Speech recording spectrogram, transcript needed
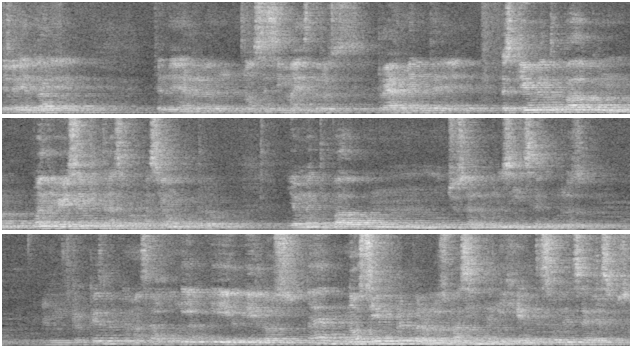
deberían claro. de tener, no sé si maestros realmente. Es que yo me he topado con, bueno, yo hice mi transformación, pero yo me he topado con muchos alumnos inseguros. mm, Creo que es lo que más abunda. Y, y, y los, eh, no siempre, pero los más inteligentes suelen ser esos.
